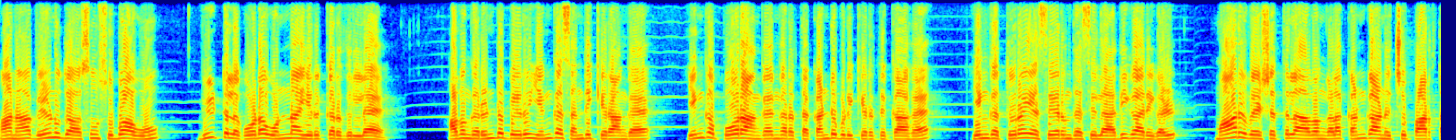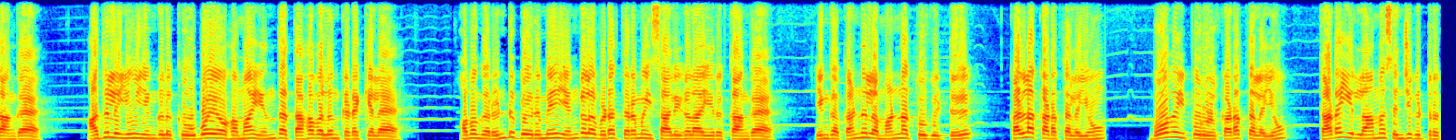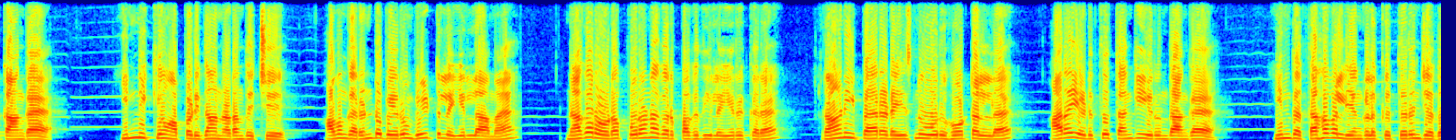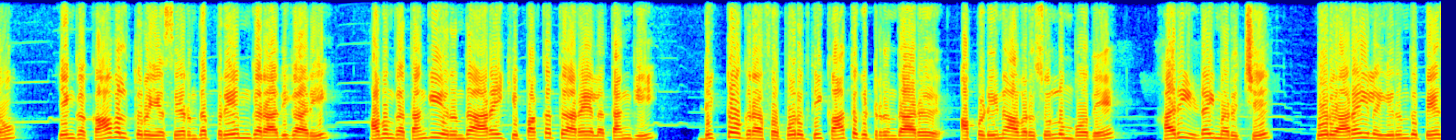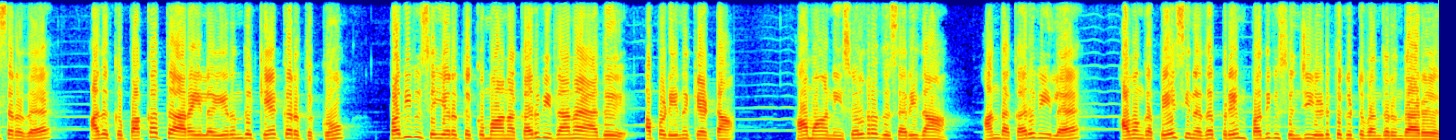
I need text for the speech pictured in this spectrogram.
ஆனா வேணுதாசும் சுபாவும் வீட்டுல கூட ஒன்னா இருக்கிறதில்ல. அவங்க ரெண்டு பேரும் எங்க சந்திக்கிறாங்க எங்க போறாங்கங்கிறத கண்டுபிடிக்கிறதுக்காக எங்க துறையை சேர்ந்த சில அதிகாரிகள் மாறு வேஷத்துல அவங்கள கண்காணிச்சு பார்த்தாங்க. அதுலயும் எங்களுக்கு உபயோகமா எந்த தகவலும் கிடைக்கல. அவங்க ரெண்டு பேருமே எங்களை விட திறமைசாலிகளா இருக்காங்க. எங்க கண்ணுல மண்ணை தூவிட்டு கள்ளக்கடத்தலையும் போதைப் பொருள் கடத்தலையும் தடை இல்லாம செஞ்சுகிட்டு இருக்காங்க. இன்னிக்கும் அப்படிதான் நடந்துச்சு. அவங்க ரெண்டு பேரும் வீட்டுல இல்லாம நகரோட புறநகர் பகுதியில இருக்கிற ராணி பாரடைஸ்னு ஒரு ஹோட்டல்ல அறை எடுத்து தங்கி இருந்தாங்க இந்த தகவல் எங்களுக்கு தெரிஞ்சதும் எங்க காவல்துறையை சேர்ந்த பிரேம்கர் அதிகாரி அவங்க தங்கி இருந்த அறைக்கு பக்கத்து அறையில தங்கி டிக்டோகிராஃப பொருத்தி காத்துக்கிட்டு இருந்தாரு அப்படின்னு அவர் சொல்லும் போதே ஹரி இடைமறிச்சு ஒரு அறையில இருந்து பேசுறத அதுக்கு பக்கத்து அறையில இருந்து கேட்கறதுக்கும் பதிவு செய்யறதுக்குமான கருவி தானே அது அப்படின்னு கேட்டான். ஆமா நீ சொல்றது சரிதான். அந்த கருவியில அவங்க பேசினத பிரேம் பதிவு செஞ்சு எடுத்துக்கிட்டு வந்திருந்தாரு.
